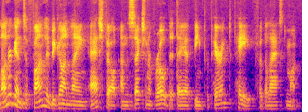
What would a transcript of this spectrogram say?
Lonergans have finally begun laying asphalt on the section of road that they have been preparing to pave for the last month.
